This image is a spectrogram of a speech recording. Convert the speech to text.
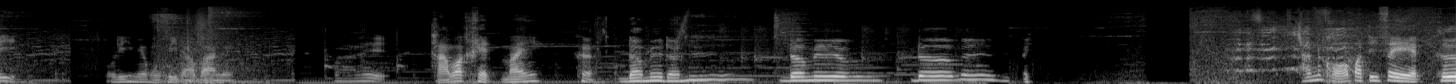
ย โอ้ยเมียหัวสีดาวบานเลย ถามว่าเข็ดไหมดาเมดานีดาเมโอดาเมฉันขอปฏิเสธ คือ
